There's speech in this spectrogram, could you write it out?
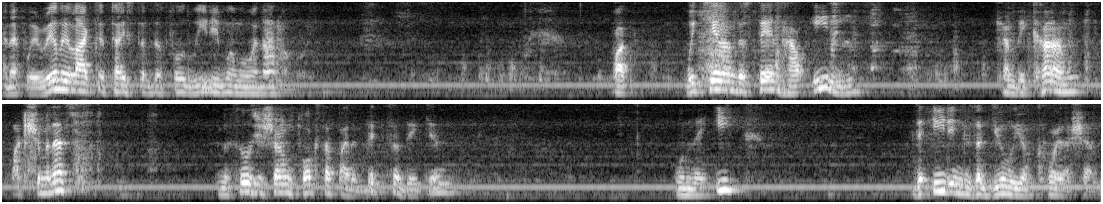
And if we really like the taste of the food, we eat when we're not hungry. But we can't understand how eating can become like Esrei. The Mesilas Yesharim talks that by the big tzaddikim, when they eat, the eating is a gili of Kvod Hashem.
